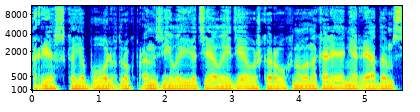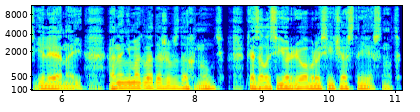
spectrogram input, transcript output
Резкая боль вдруг пронзила ее тело, и девушка рухнула на колени рядом с Еленой. Она не могла даже вздохнуть. Казалось, ее ребра сейчас треснут.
